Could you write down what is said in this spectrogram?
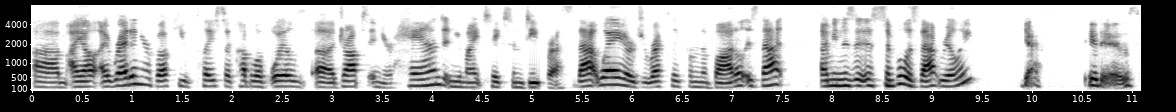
Um, I, I read in your book you place a couple of oil uh, drops in your hand and you might take some deep breaths that way or directly from the bottle. Is that, I mean, is it as simple as that really? Yes, it is.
